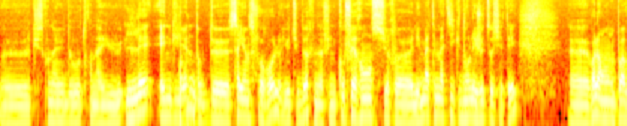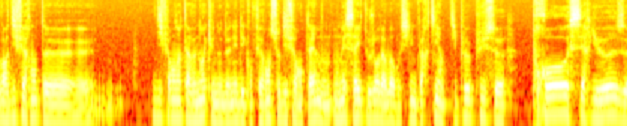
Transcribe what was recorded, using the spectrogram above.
Euh, qu'est-ce qu'on a eu d'autre? On a eu Les Nguyen, donc de Science for All, youtubeur, qui nous a fait une conférence sur euh, les mathématiques dans les jeux de société. Euh, voilà, on peut avoir différentes, différents intervenants qui nous donner des conférences sur différents thèmes. On, essaye toujours d'avoir aussi une partie un petit peu plus pro, sérieuse,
